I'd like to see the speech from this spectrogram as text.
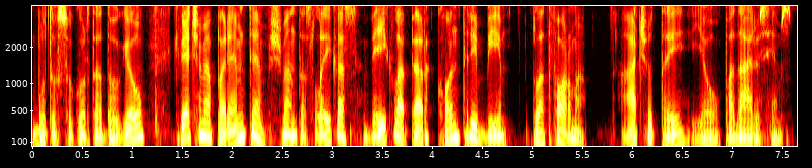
būtų sukurta daugiau, kviečiame paremti Šventas laikas veiklą per Contribui platformą. Ačiū tai jau padariusiems.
